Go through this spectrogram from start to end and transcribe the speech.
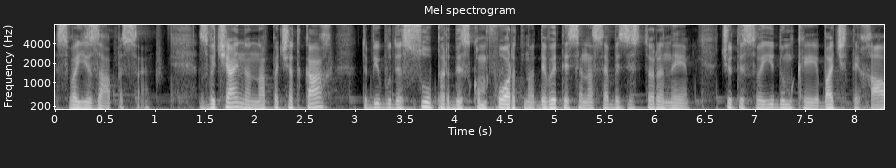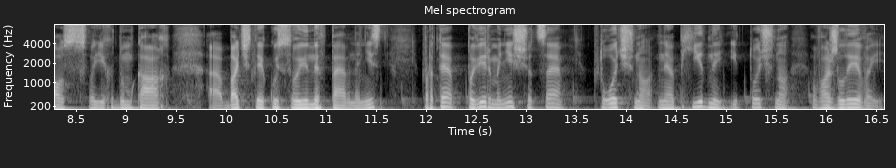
свої записи. Звичайно, на початках тобі буде супер дискомфортно дивитися на себе зі сторони, чути свої думки, бачити хаос в своїх думках, е, бачити якусь свою невпевненість. Проте повір мені, що це точно необхідний і точно важливий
